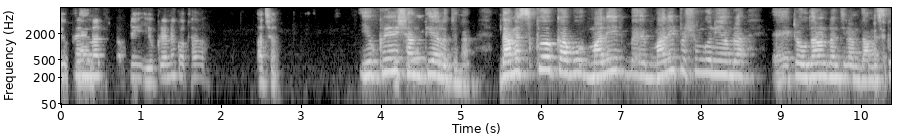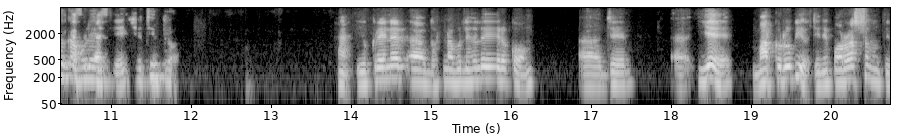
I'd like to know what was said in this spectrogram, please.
ইউক্রেন না আপনি ইউক্রেনের কথা আচ্ছা। ইউক্রেনের শান্তি আলোচনা। দামেস্কো কাবু মালির মালির প্রসঙ্গ নিয়ে আমরা একটা উদাহরণ টানছিলাম দামেস্কো আচ্ছা, ঠিক আছে, কাবুলের চিত্র। হ্যাঁ ইউক্রেনের ঘটনাবলী হলো এরকম আহ, যে ইয়ে মার্কো রুবিও যিনি পররাষ্ট্রমন্ত্রী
